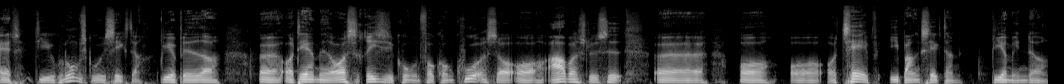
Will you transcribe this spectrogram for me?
at de økonomiske udsigter bliver bedre, øh, og dermed også risikoen for konkurser og arbejdsløshed øh, og, og, og tab i banksektoren bliver mindre.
